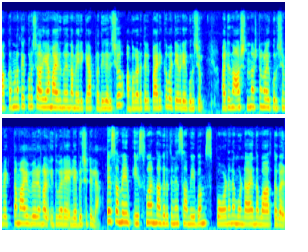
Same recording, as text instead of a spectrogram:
ആക്രമണത്തെക്കുറിച്ച് അറിയാമായിരുന്നു എന്ന് അമേരിക്ക പ്രതികരിച്ചു. അപകടത്തിൽ പരിക്ക് പറ്റിയവരെക്കുറിച്ചും മറ്റ് നാശനഷ്ടങ്ങളെക്കുറിച്ചും വ്യക്തമായ വിവരങ്ങൾ ഇതുവരെ ലഭിച്ചിട്ടില്ല. അതേസമയം ഇസ്വാൻ നഗരത്തിന് സമീപം സ്ഫോടനമുണ്ടായെന്ന വാർത്തകൾ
